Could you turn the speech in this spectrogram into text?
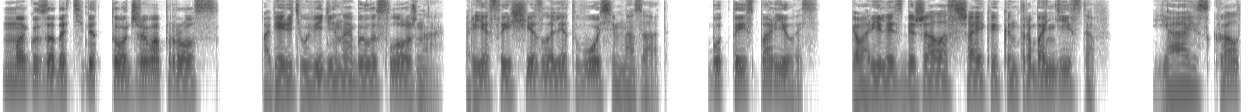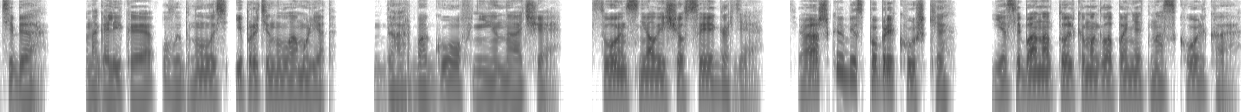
Могу задать тебе тот же вопрос». Поверить в увиденное было сложно. Реса исчезла лет восемь назад, будто испарилась. Говорили, сбежала с шайкой контрабандистов. «Я искал тебя». Многоликая улыбнулась и протянула амулет. «Дар богов, не иначе». Свой он снял еще в Сейгарде. Тяжко без побрякушки. Если бы она только могла понять, насколько.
